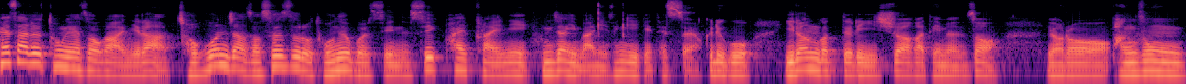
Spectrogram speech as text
회사를 통해서가 아니라 저 혼자서 스스로 돈을 벌 수 있는 수익 파이프라인이 굉장히 많이 생기게 됐어요. 그리고 이런 것들이 이슈화가 되면서 여러 방송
